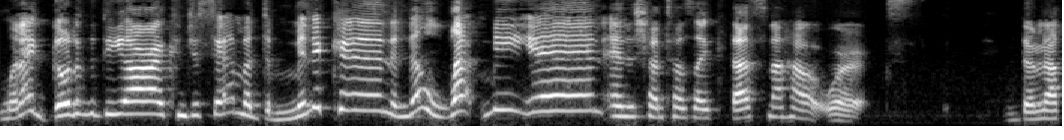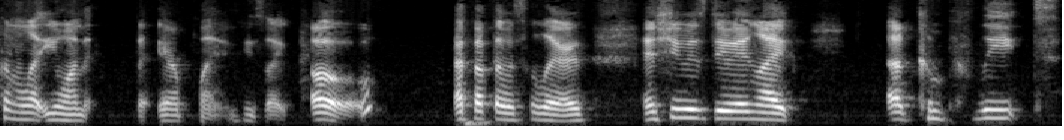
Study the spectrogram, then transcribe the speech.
when I go to the DR, I can just say I'm a Dominican and they'll let me in. And Chantel's like, that's not how it works. They're not going to let you on the airplane. He's like, oh, I thought that was hilarious. And she was doing like a complete,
